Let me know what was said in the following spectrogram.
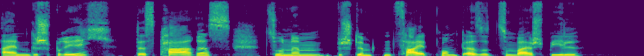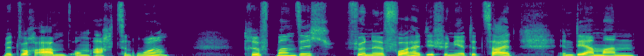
ein Gespräch des Paares zu einem bestimmten Zeitpunkt, also zum Beispiel Mittwochabend um 18 Uhr, trifft man sich für eine vorher definierte Zeit, in der man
